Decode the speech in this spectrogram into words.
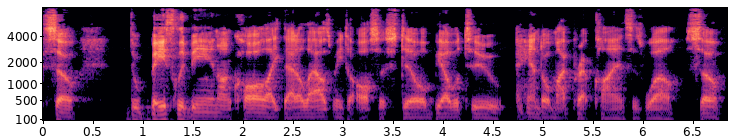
so. The, basically being on call like that allows me to also still be able to handle my prep clients as well. So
